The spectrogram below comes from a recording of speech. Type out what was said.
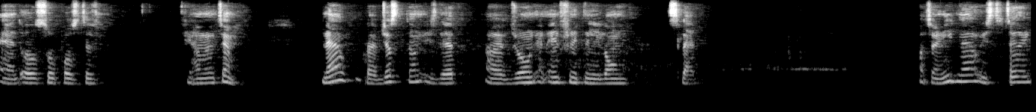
and also positive 310 now what I've just done is that I've drawn an infinitely long slab. What I need now is to tell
